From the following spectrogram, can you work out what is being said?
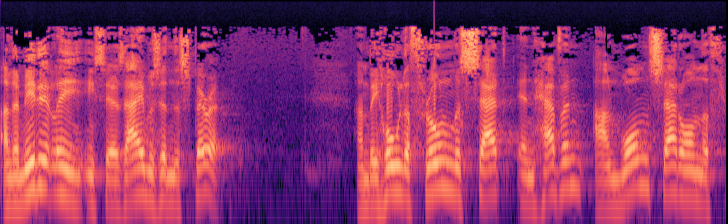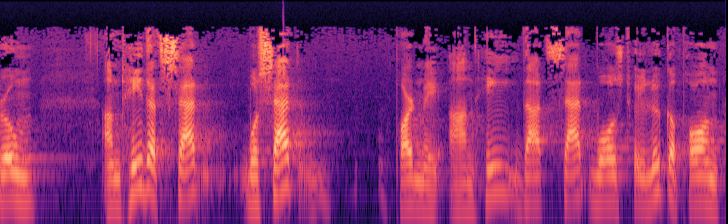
and immediately he says, I was in the Spirit. And behold, a throne was set in heaven, and one sat on the throne, and he that sat was set pardon me, and he that sat was to look upon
